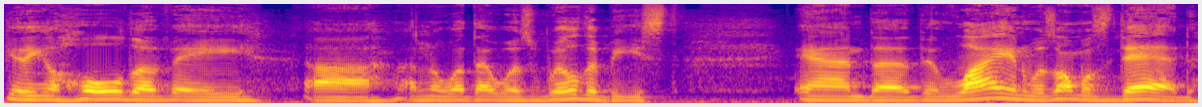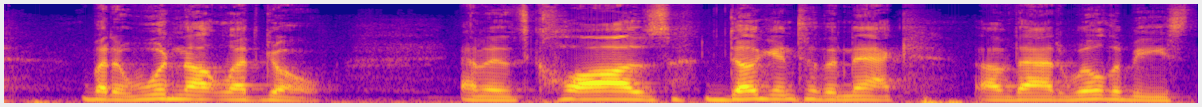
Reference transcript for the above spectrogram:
getting a hold of a uh, I don't know what that was, wildebeest. And uh, the lion was almost dead, but it would not let go. And its claws dug into the neck of that wildebeest.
